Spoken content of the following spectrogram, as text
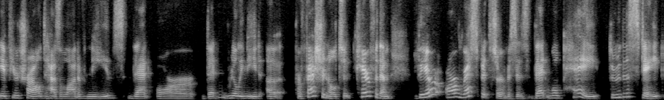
if your child has a lot of needs that are that really need a professional to care for them there are respite services that will pay through the state.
